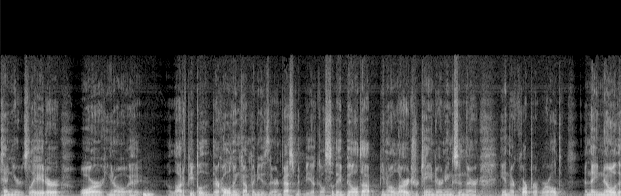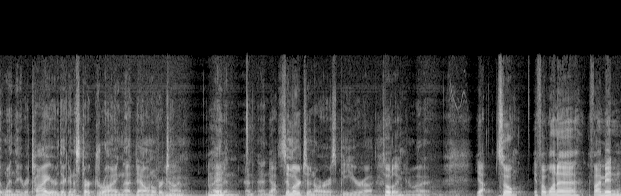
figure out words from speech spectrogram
10 years later or, you know, uh, a lot of people their holding company is their investment vehicle so they build up you know large retained earnings in their in their corporate world and they know that when they retire they're going to start drawing that down over mm-hmm. time mm-hmm. right and and, and yeah. similar to an RSP or a totally you know a, yeah so if I want to, if I'm in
